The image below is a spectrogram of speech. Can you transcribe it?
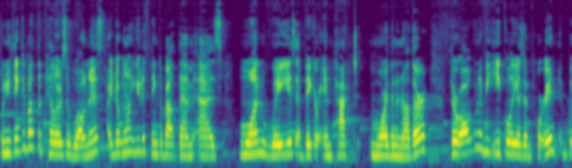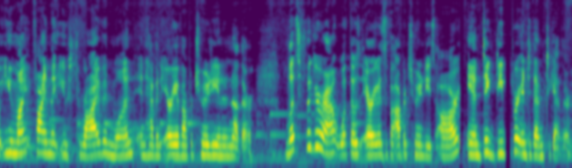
When you think about the pillars of wellness, I don't want you to think about them as one weighs a bigger impact more than another. They're all going to be equally as important, but you might find that you thrive in one and have an area of opportunity in another. Let's figure out what those areas of opportunities are and dig deeper into them together.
